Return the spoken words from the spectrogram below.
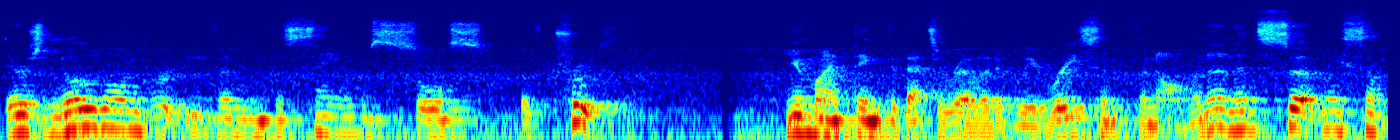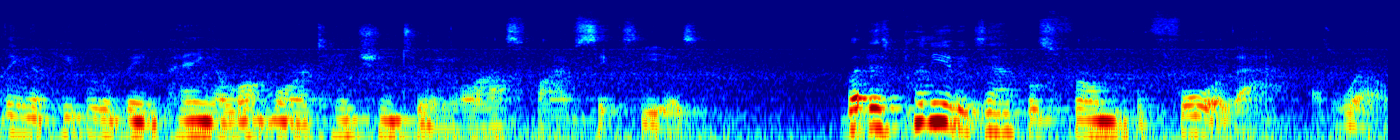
There's no longer even the same source of truth. You might think that that's a relatively recent phenomenon, it's certainly something that people have been paying a lot more attention to in the last five, six years. But there's plenty of examples from before that as well.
